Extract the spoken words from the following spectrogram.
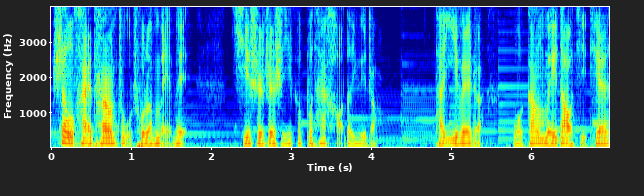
剩菜汤煮出了美味，其实这是一个不太好的预兆，它意味着我刚没到几天，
